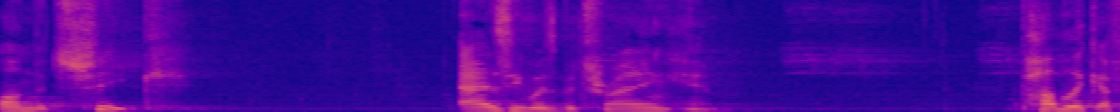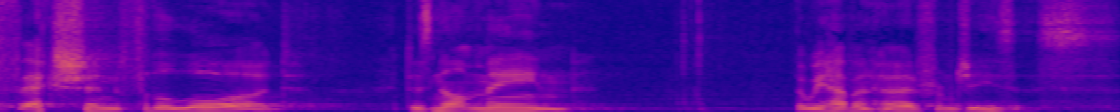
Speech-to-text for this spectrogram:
on the cheek as he was betraying him. Public affection for the Lord does not mean that we haven't heard from Jesus.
